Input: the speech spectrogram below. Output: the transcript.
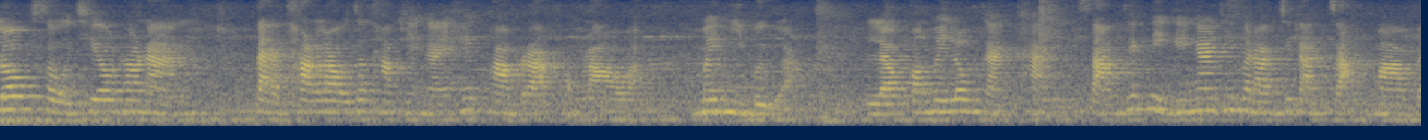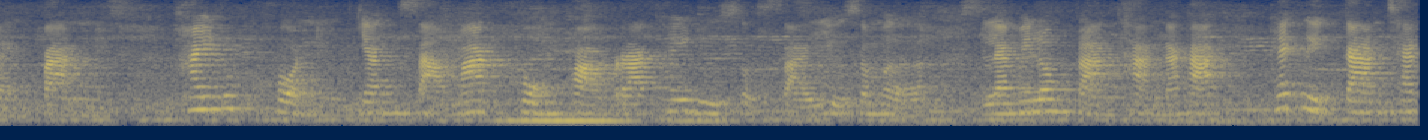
โลกโซเชียลเท่านั้น แต่ถ้าเราจะทำยังไงให้ความรักของเราอะไม่มีเบื่อ แล้วก็ไม่ล่มการขันสามเทคนิคง่ายๆที่มาดามจิตาจับมาแบ่งปัน ให้ทุกคนยังสามารถคงความรักให้ดูสดใสอยู่เสมอ และไม่ล่มกลางคันนะคะ เทคนิคการแชท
